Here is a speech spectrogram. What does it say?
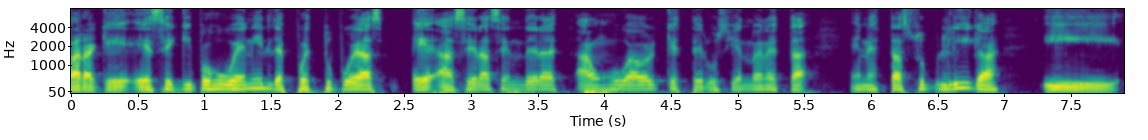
para que ese equipo juvenil después tú puedas eh, hacer ascender a, un jugador que esté luciendo en esta, en esta subliga y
